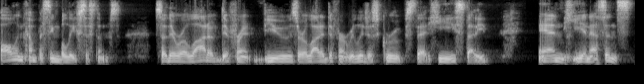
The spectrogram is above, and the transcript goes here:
all encompassing belief systems. So there were a lot of different views or a lot of different religious groups that he studied. And he, in essence,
